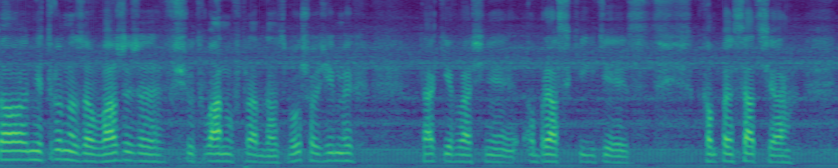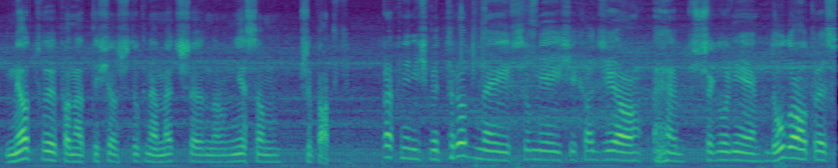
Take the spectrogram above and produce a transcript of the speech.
to nie trudno zauważyć, że wśród łanów prawda, zbóż ozimych takie właśnie obrazki, gdzie jest kompensacja miotły ponad 1000 sztuk na metrze, no, nie są przypadkiem. Rok mieliśmy trudny i w sumie jeśli chodzi o szczególnie długą okres,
